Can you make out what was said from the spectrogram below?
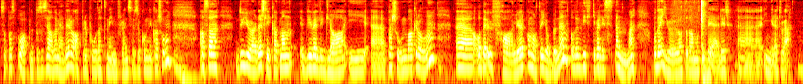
såpass åpne på sosiale medier, og apropos dette med influencers og kommunikasjon. Mm. Altså, Du gjør det slik at man blir veldig glad i eh, personen bak rollen. Eh, og det ufarliggjør på en måte jobben din, og det virker veldig spennende. Og det gjør jo at det da motiverer eh, yngre, tror jeg.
